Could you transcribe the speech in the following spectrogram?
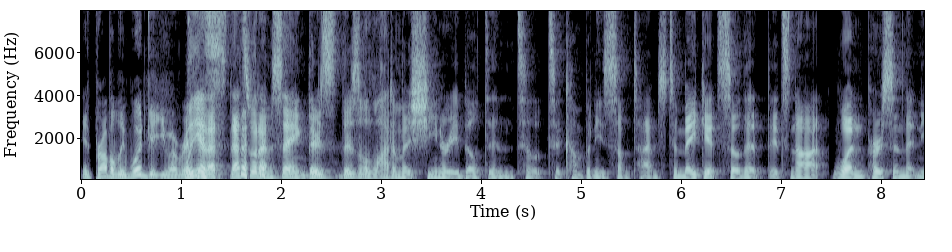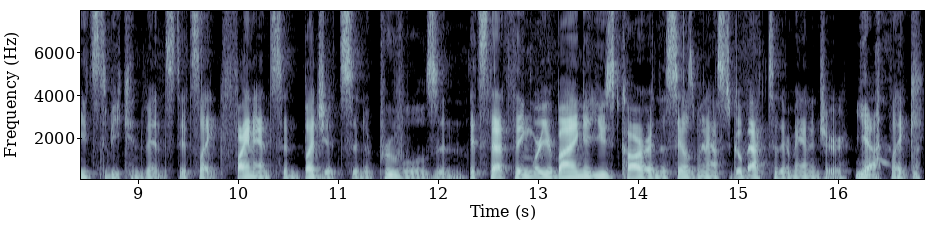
it probably would get you a raise. Well, yeah, that's that's what I'm saying. There's there's a lot of machinery built into to companies sometimes to make it so that it's not one person that needs to be convinced. It's like finance and budgets and approvals, and it's that thing where you're buying a used car and the salesman has to go back to their manager. yeah. Like,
